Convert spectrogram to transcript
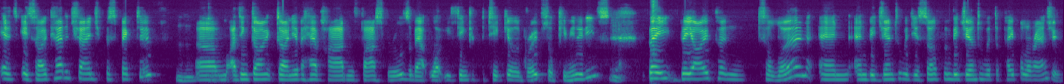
it's it's okay to change perspective. Mhm. Um, I think don't don't ever have hard and fast rules about what you think of particular groups or communities. Yeah. Be be open to learn and and be gentle with yourself and be gentle with the people around you.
